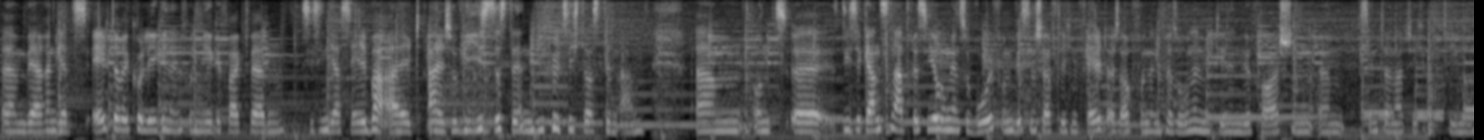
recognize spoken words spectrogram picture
Ähm, während jetzt ältere Kolleginnen von mir gefragt werden, Sie sind ja selber alt, also wie ist das denn, wie fühlt sich das denn an? Ähm, und äh, diese ganzen Adressierungen sowohl vom wissenschaftlichen Feld als auch von den Personen, mit denen wir forschen, ähm, sind da natürlich auch Thema.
